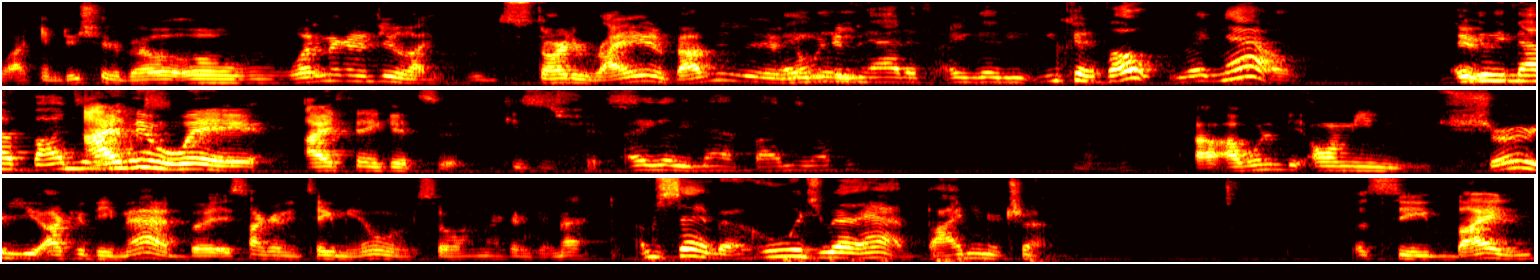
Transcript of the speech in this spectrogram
Well, I can't do shit about. Oh, what am I gonna do? Like start a riot about it? Are No you gonna be mad if? Are you gonna be? You could vote right now. Are you gonna be mad if Biden's in Either office? way, I think it's a piece of shit. Are you gonna be mad if Biden's in office? I, I wouldn't be. Oh, I mean, sure, you. I could be mad, but it's not going to take me nowhere, so I'm not going to get mad. I'm just saying, bro. Who would you rather have, Biden or Trump? Let's see. Biden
